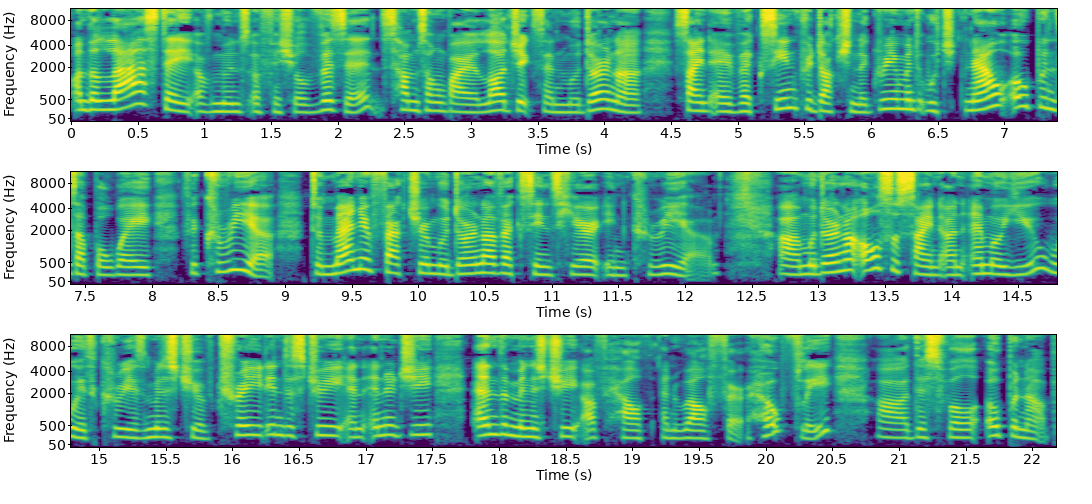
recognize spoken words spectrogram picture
On the last day of Moon's official visit, Samsung Biologics and Moderna signed a vaccine production agreement which now opens up a way for Korea to manufacture Moderna vaccines here in Korea. Uh, Moderna also signed an MOU with Korea's Ministry of Trade, Industry and Energy and the Ministry of Health and Welfare. Hopefully, uh, this will open up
